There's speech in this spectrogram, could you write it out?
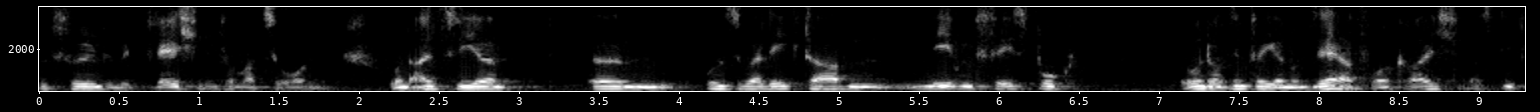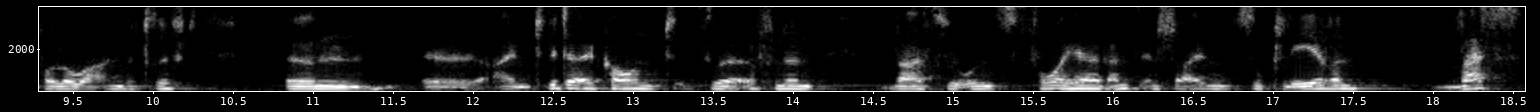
befüllen wir mit welchen Informationen. Und als wir ähm, uns überlegt haben, neben Facebook und dort sind wir ja nun sehr erfolgreich, was die Follower anbetrifft, ähm, äh, einen Twitter-Account zu eröffnen, war es für uns vorher ganz entscheidend zu klären, was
